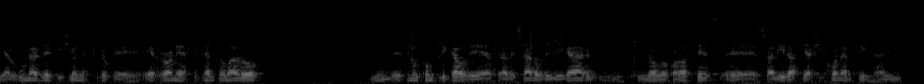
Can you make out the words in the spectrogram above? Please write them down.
y algunas decisiones creo que erróneas que se han tomado mm, es muy complicado de atravesar o de llegar mm, si no lo conoces eh, salir hacia Gijón en fin hay-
